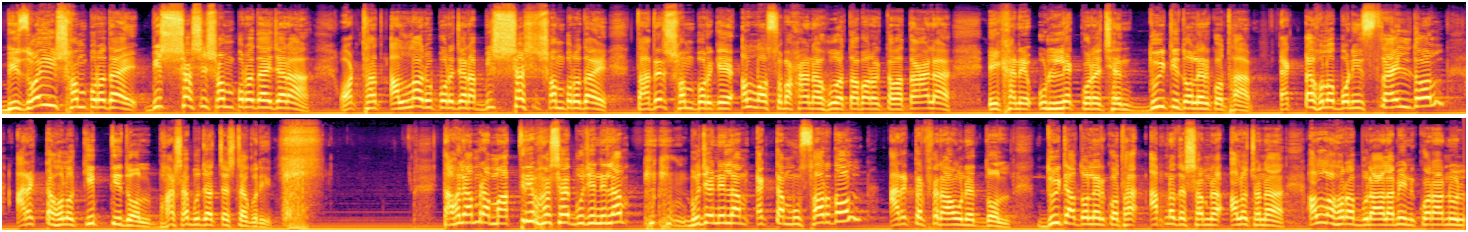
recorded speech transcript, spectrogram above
বিজয়ী সম্প্রদায়, বিশ্বাসী সম্প্রদায় যারা, অর্থাৎ আল্লাহর উপরে যারা বিশ্বাসী সম্প্রদায়, তাদের সম্পর্কে আল্লাহ সুবাহানা হুয়া তাবারক তাআলা এখানে উল্লেখ করেছেন দুইটি দলের কথা। একটা হলো বনি ইসরায়েল দল, আরেকটা হলো কিপ্তি দল। ভাষা বোঝার চেষ্টা করি। তাহলে আমরা মাতৃভাষায় বুঝে নিলাম বুঝে নিলাম একটা মুসার দল আরেকটা ফেরাউনের দল। দুইটা দলের কথা আপনাদের সামনে আলোচনা। আল্লাহ রাবুল আলমিন কোরআনুল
